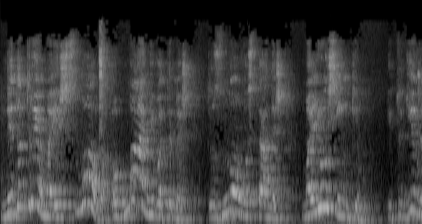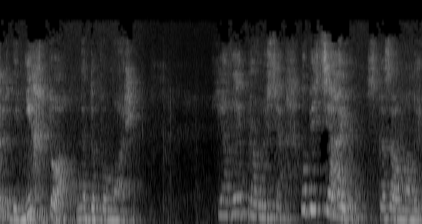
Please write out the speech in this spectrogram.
не дотримаєш слова, обманюватимеш, то знову станеш малюсіньким, і тоді вже тобі ніхто не допоможе. Я виправлюся, обіцяю, сказав малий.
